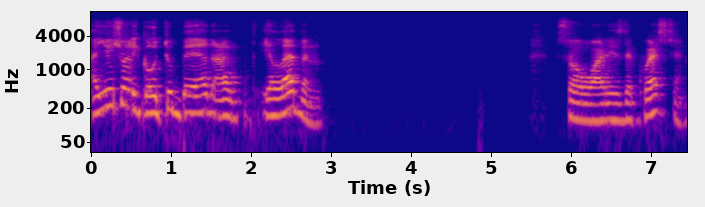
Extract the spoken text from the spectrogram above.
I usually go to bed at 11. So what is the question?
